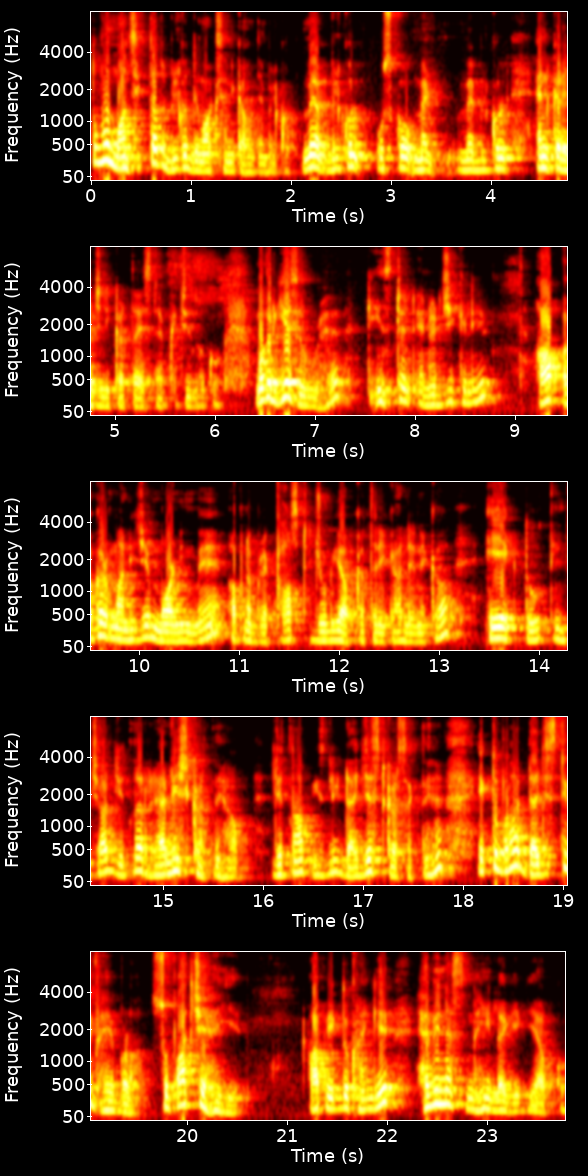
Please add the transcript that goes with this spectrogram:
तो वो मानसिकता तो बिल्कुल दिमाग से निकालते हैं, बिल्कुल। मैं बिल्कुल उसको मैं मैं बिल्कुल एनकरेज नहीं करता इस टाइप की चीज़ों को। मगर ये ज़रूर है कि इंस्टेंट एनर्जी के लिए आप अगर मान लीजिए मॉर्निंग में अपना ब्रेकफास्ट जो भी आपका तरीका है लेने का, एक, दो, तीन, चार, जितना रैलिश करते हैं आप, जितना आप इजीली डाइजेस्ट कर सकते हैं, एक तो बड़ा डाइजेस्टिव है बड़ा, सुपाच्य है ये। आप एक दो खाएँगे हैवीनेस नहीं लगेगी आपको।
